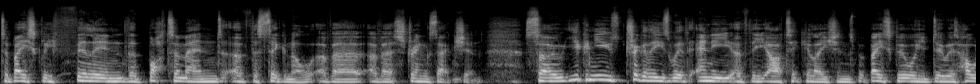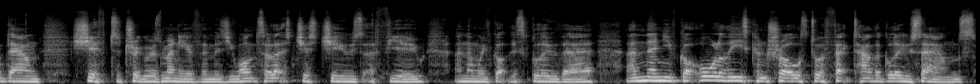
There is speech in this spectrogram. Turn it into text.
to basically fill in the bottom end of the signal of a, of a string section. So you can use trigger these with any of the articulations, but basically all you do is hold down shift to trigger as many of them as you want. So let's just choose a few, and then we've got this glue there. And then you've got all of these controls to affect how the glue sounds.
